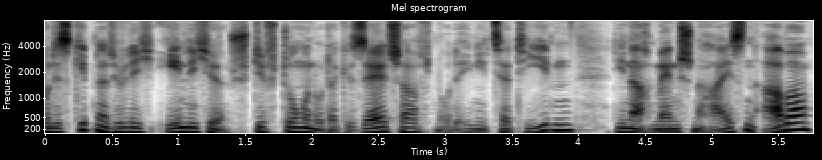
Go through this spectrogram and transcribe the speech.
und es gibt natürlich ähnliche Stiftungen oder Gesellschaften oder Initiativen, die nach Menschen heißen, aber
